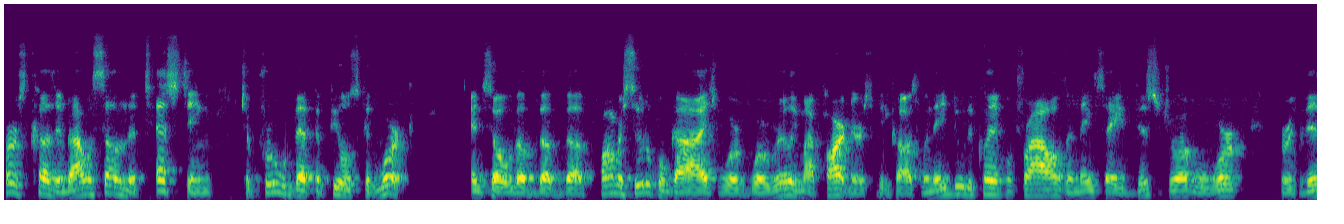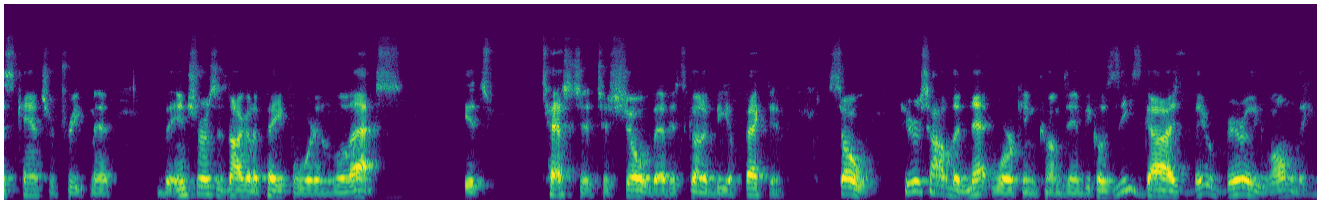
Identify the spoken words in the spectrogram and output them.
first cousin, but I was selling the testing to prove that the pills could work. And so the, the, the pharmaceutical guys were, were really my partners because when they do the clinical trials and they say this drug will work for this cancer treatment, the insurance is not going to pay for it unless it's tested to show that it's going to be effective. So here's how the networking comes in because these guys they're very lonely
